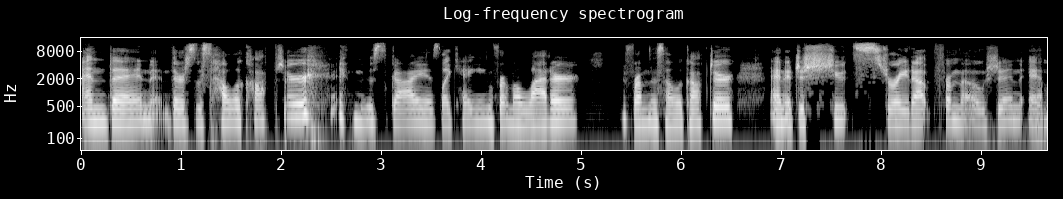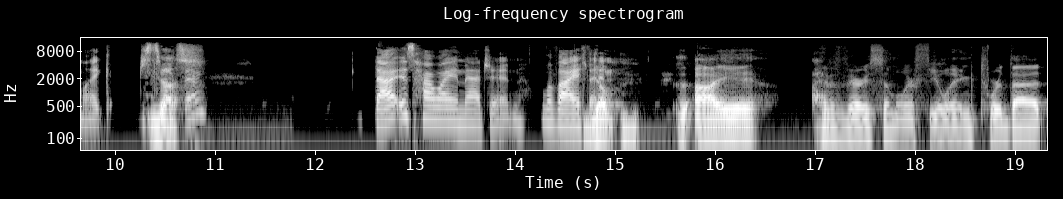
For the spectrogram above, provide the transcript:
And then there's this helicopter, and this guy is like hanging from a ladder from this helicopter, and it just shoots straight up from the ocean and like just Yes. That is how I imagine Leviathan. Yep. I I have a very similar feeling toward that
